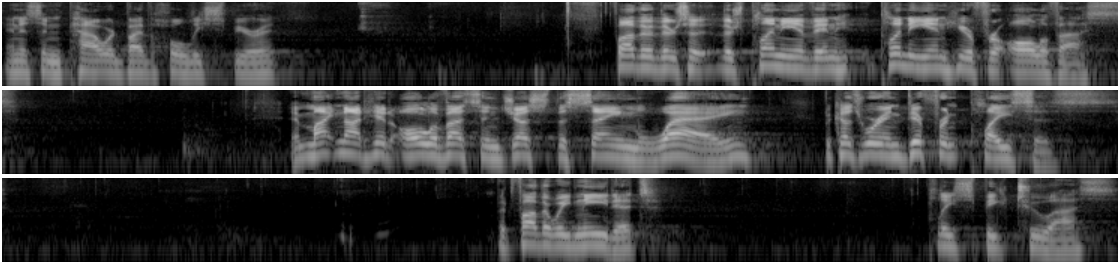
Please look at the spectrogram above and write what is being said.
and is empowered by the Holy Spirit. Father, there's, a, there's plenty, of in, plenty in here for all of us. It might not hit all of us in just the same way because we're in different places. But Father, we need it. Please speak to us.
